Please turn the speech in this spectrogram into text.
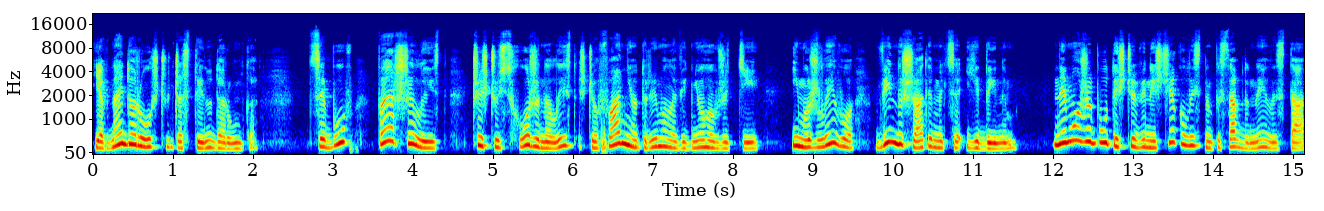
як найдорожчу частину дарунка. Це був перший лист чи щось схоже на лист, що Фанні отримала від нього в житті, і, можливо, він лишатиметься єдиним. Не може бути, щоб він іще колись написав до неї листа,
